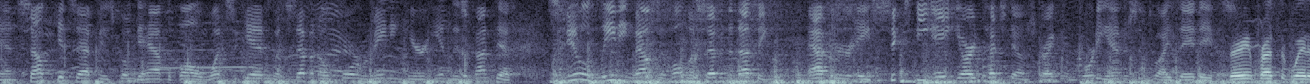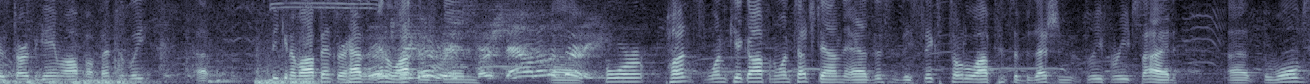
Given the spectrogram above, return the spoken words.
and South Kitsap is going to have the ball once again with 7:04 remaining here in this contest. Still leading Mount Tahoma seven to nothing after a 68-yard touchdown strike from Gordy Anderson to Isaiah Davis. Very impressive way to start the game off offensively. Uh, speaking of offense, there hasn't been a lot. There's been uh, four punts, one kickoff, and one touchdown. As this is the sixth total offensive possession, three for each side. Uh, the Wolves,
